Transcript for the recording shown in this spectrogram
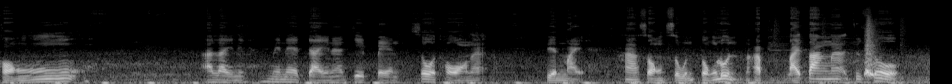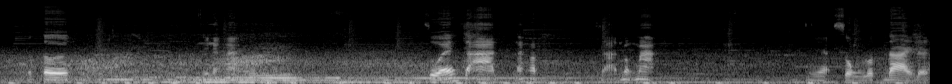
ของอะไรนี่ไม่แน่ใจนะเจแปนโซ่ทองนะ เปลี่ยนใหม่ 520 ตรงรุ่นนะครับ หลายตั้งนะชุดโซ่สเตอร์นี่นะฮะสวยสะอาดนะครับ สะอาดมากๆ เนี่ยส่งรถได้เลย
